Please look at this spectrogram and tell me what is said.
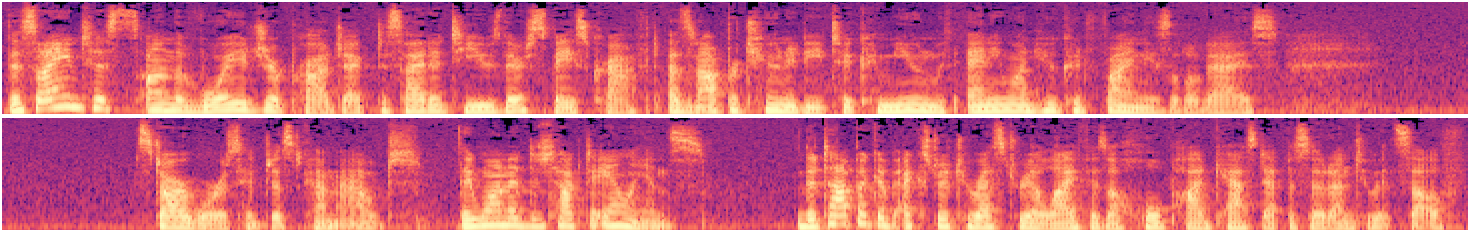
The scientists on the Voyager project decided to use their spacecraft as an opportunity to commune with anyone who could find these little guys. Star Wars had just come out. They wanted to talk to aliens. The topic of extraterrestrial life is a whole podcast episode unto itself.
